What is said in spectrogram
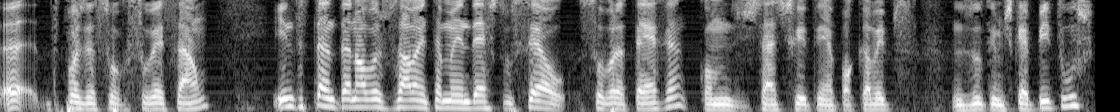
eh, depois da sua ressurreição. Entretanto, a Nova Jerusalém também desce do céu sobre a terra, como está escrito em Apocalipse nos últimos capítulos,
